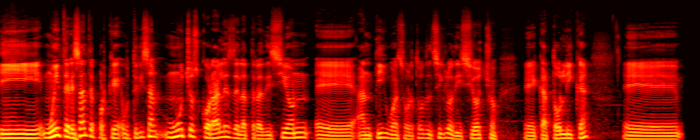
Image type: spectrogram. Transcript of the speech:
Y muy interesante porque utilizan muchos corales de la tradición eh, antigua, sobre todo del siglo XVIII, eh, católica, eh,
